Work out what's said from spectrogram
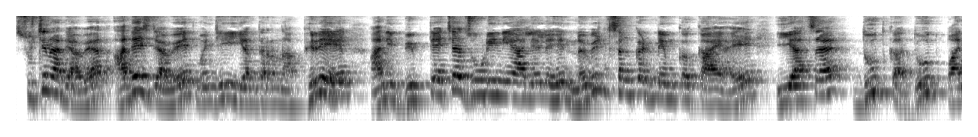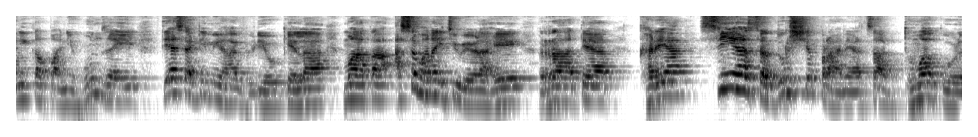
सूचना द्याव्यात आदेश द्यावेत म्हणजे ही यंत्रणा फिरेल आणि बिबट्याच्या जोडीने आलेले हे नवीन संकट नेमकं काय आहे याचं दूध का दूध पाणी का पाणी होऊन जाईल त्यासाठी मी हा व्हिडिओ केला. मग आता असं म्हणायची वेळ आहे राहत्यात खऱ्या सिंह सदृश्य प्राण्याचा धुमाकूळ.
